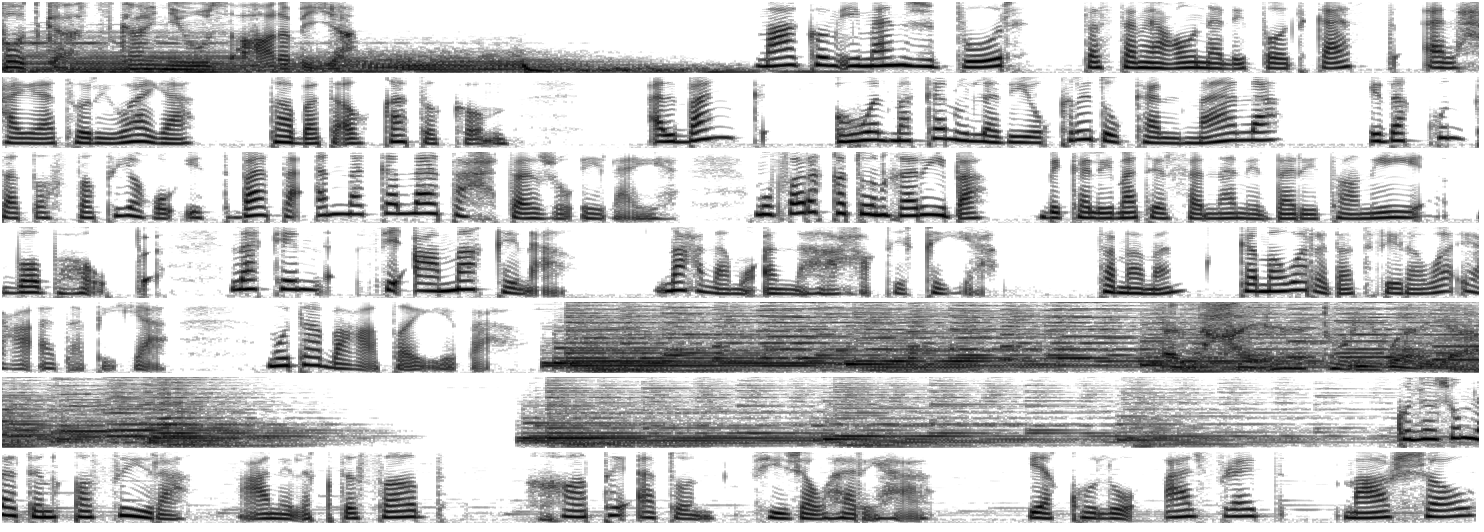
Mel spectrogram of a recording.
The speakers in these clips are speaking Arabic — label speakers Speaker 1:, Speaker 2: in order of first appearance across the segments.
Speaker 1: بودكاست سكاي نيوز عربية.
Speaker 2: معكم إيمان جبور تستمعون لبودكاست الحياة رواية. طابت أوقاتكم. البنك هو المكان الذي يقرضك المال إذا كنت تستطيع إثبات أنك لا تحتاج إليه. مفارقة غريبة بكلمات الفنان البريطاني بوب هوب. لكن في أعماقنا نعلم أنها حقيقية. تماما. كما وردت في روائع أدبية. متابعة طيبة.
Speaker 1: الحياة رواية.
Speaker 2: كل جملة قصيرة عن الاقتصاد خاطئة في جوهرها. يقول ألفريد مارشال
